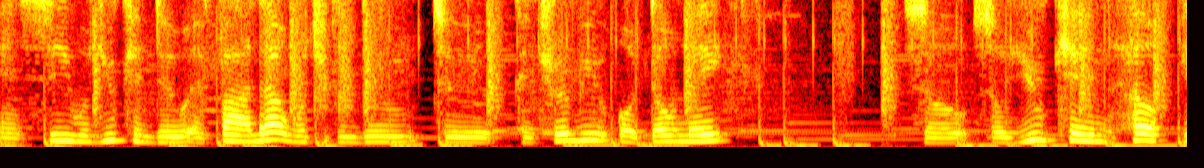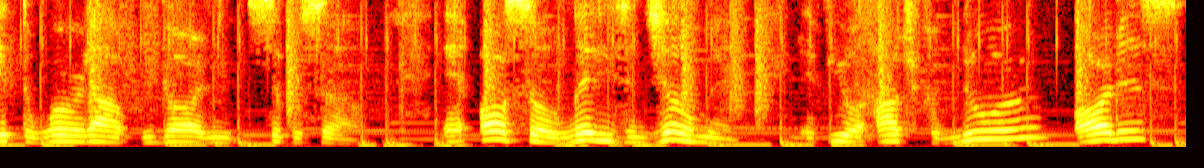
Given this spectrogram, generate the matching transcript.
and see what you can do and find out what you can do to contribute or donate so so you can help get the word out regarding sickle cell. And also, ladies and gentlemen, if you're an entrepreneur, artist,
